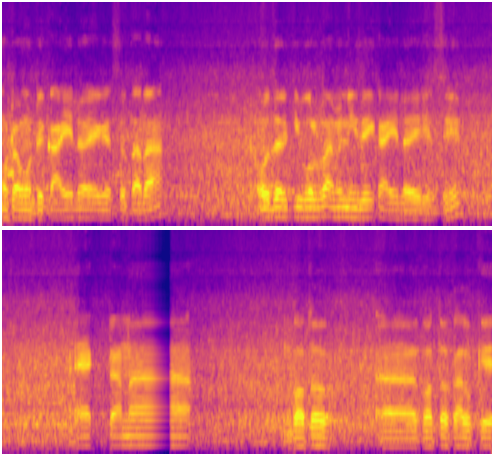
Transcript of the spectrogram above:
মোটামুটি কাহিল হয়ে গেছে তারা। ওদের কি বলব, আমি নিজেই কাহিল হয়ে গেছি। একটানা গত গতকালকে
